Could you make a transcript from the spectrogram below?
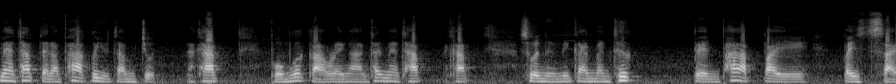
แม่ทัพแต่ละภาคก็อยู่ตามจุดนะครับ ผมก็กล่าวรายงานท่านแม่ทัพนะครับ ส่วนหนึ่งมีการบันทึกเป็นภาพไป ไปใส่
